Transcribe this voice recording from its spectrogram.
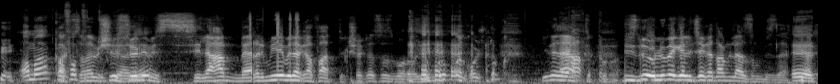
Ama Bak kafa sana tuttuk bir şey yani. söyleyeyim mi? Silaha mermiye bile kafa attık. Şakasız bu arada. Yumrukla koştuk. Yine de yaptık bunu. Bizde ölüme gelecek adam lazım bize. Evet.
